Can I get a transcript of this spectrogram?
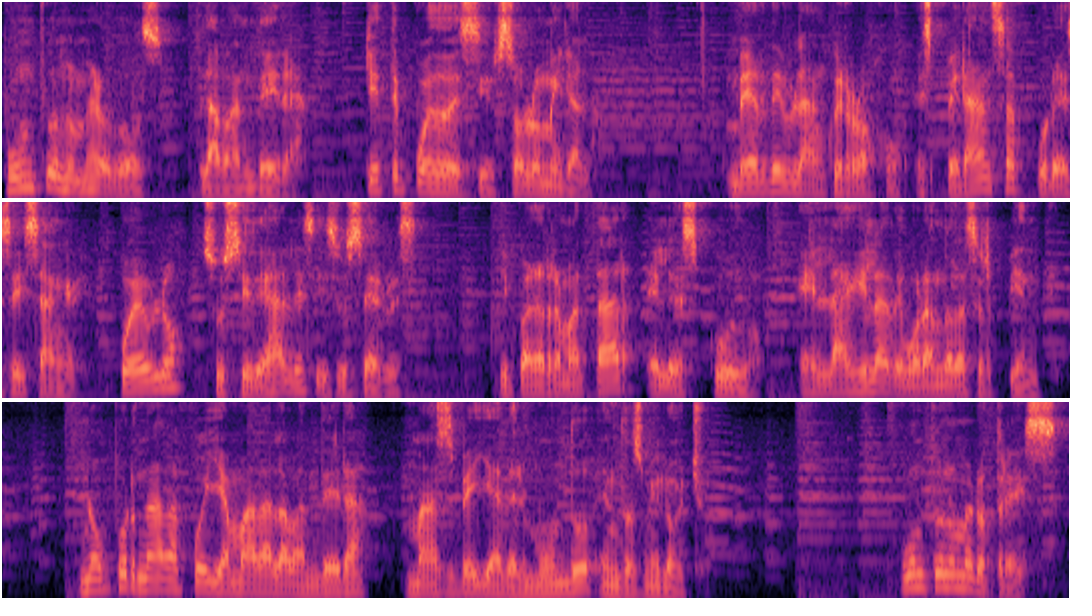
Punto número 2. La bandera. ¿Qué te puedo decir? Solo mírala. Verde, blanco y rojo. Esperanza, pureza y sangre. Pueblo, sus ideales y sus héroes. Y para rematar, el escudo, el águila devorando a la serpiente. No por nada fue llamada la bandera más bella del mundo en 2008. Punto número 3.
